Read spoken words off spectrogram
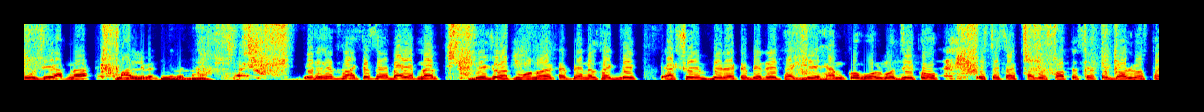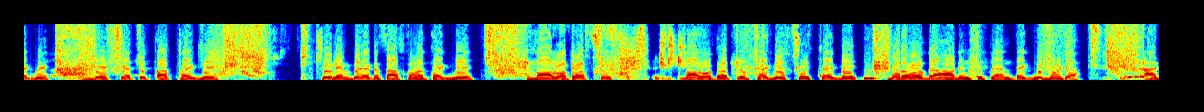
বুঝে আপনার মাল নেবেন। নেবেন হ্যাঁ। এটার সাথে থাকতেছে ভাই আপনার দুই ওয়াট মনো একটা প্যানেল থাকবে একশো এমপির একটা ব্যাটারি থাকবে হ্যামকো বলব যে কো এসএসআর থাকবে সত্তর ছিয়াত্তর দশ গজ থাকবে দেড় ছিয়াত্তর তার থাকবে টেন এমপির একটা চার্জ কর্নার থাকবে বাল অথবা সুইচ বাল অথবা টিউব থাকবে সুইচ থাকবে বড় বড় আট ইঞ্চি ফ্যান থাকবে দুইটা। আট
